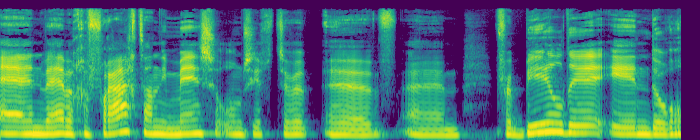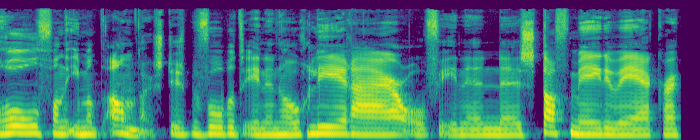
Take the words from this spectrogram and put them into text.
En we hebben gevraagd aan die mensen om zich te uh, um, verbeelden in de rol van iemand anders. Dus bijvoorbeeld in een hoogleraar of in een stafmedewerker.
